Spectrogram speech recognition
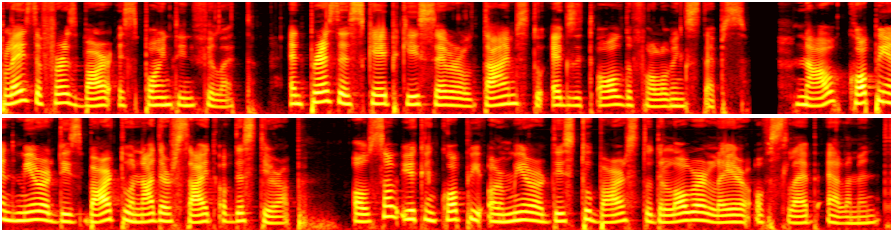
Place the first bar as point in fillet and press the escape key several times to exit all the following steps. Now copy and mirror this bar to another side of the stirrup. Also, you can copy or mirror these two bars to the lower layer of slab element.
